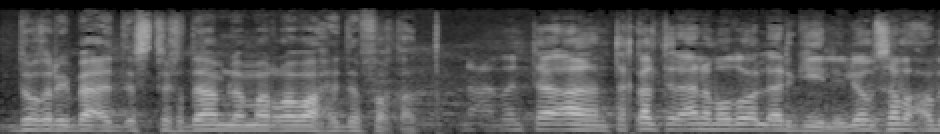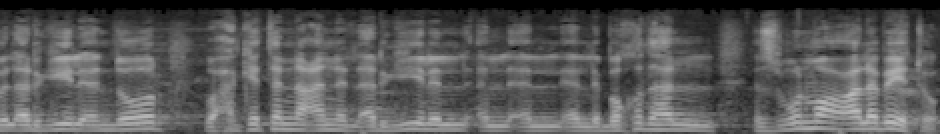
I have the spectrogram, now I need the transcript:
دغري بعد استخدام لمره واحدة فقط. نعم أنت انتقلت الآن لموضوع الارجيل اليوم سمحوا بالارجيل إندور وحكيت لنا عن الارجيل ال- ال- ال- اللي باخذها الزبون معه على بيته.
